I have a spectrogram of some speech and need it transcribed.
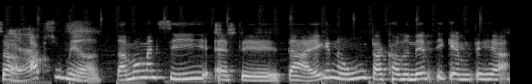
Så ja. opsummeret, der må man sige, at øh, der er ikke nogen, der er kommet nemt igennem det her.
